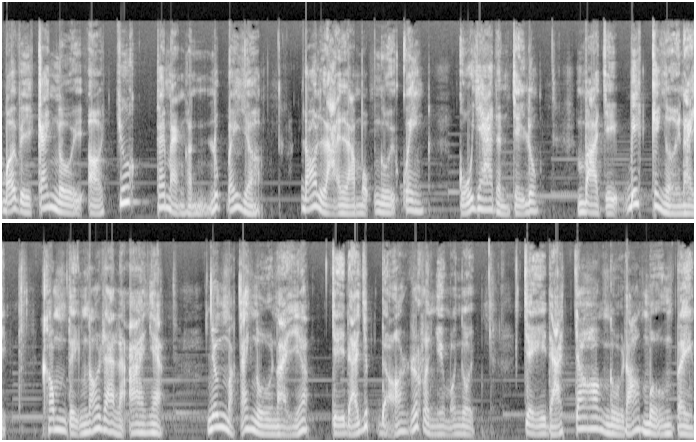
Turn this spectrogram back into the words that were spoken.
Bởi vì cái người ở trước cái màn hình lúc bấy giờ, đó lại là một người quen của gia đình chị luôn. Và chị biết cái người này, không tiện nói ra là ai nha. Nhưng mà cái người này á chị đã giúp đỡ rất là nhiều mọi người. Chị đã cho người đó mượn tiền.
